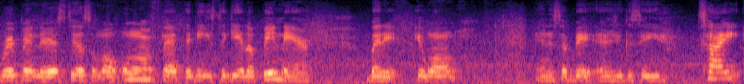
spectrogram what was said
ripping. There's still some more arm fat that needs to get up in there, but it, it won't and it's a bit as you can see tight.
